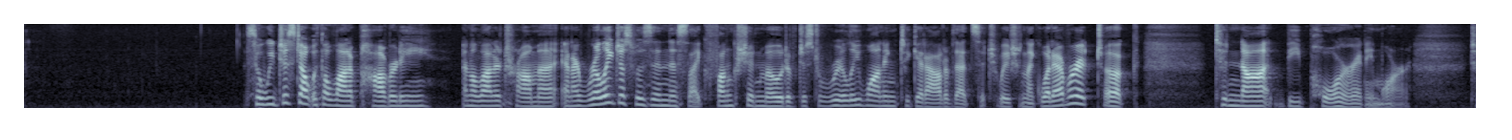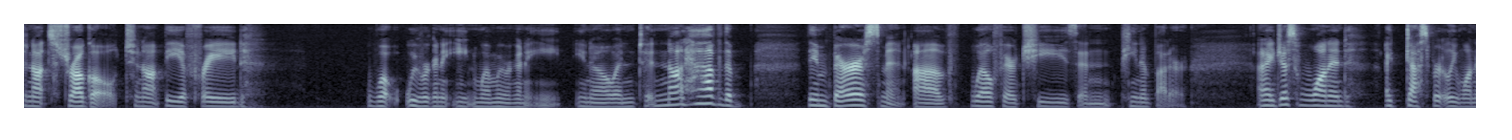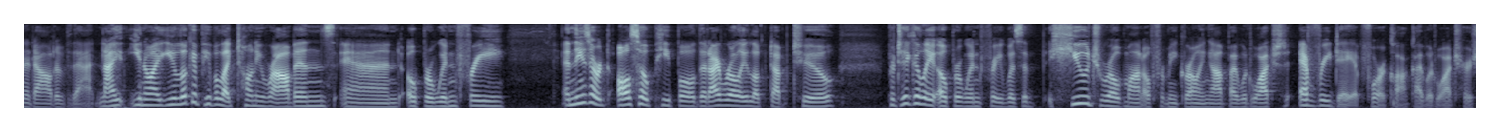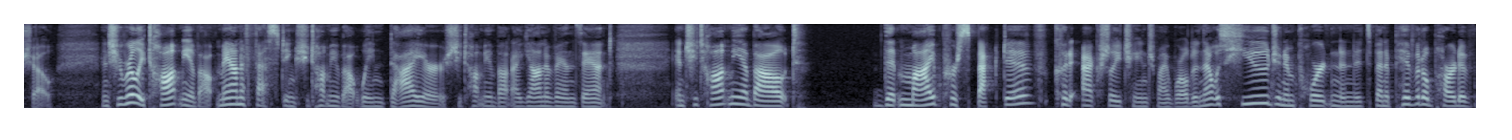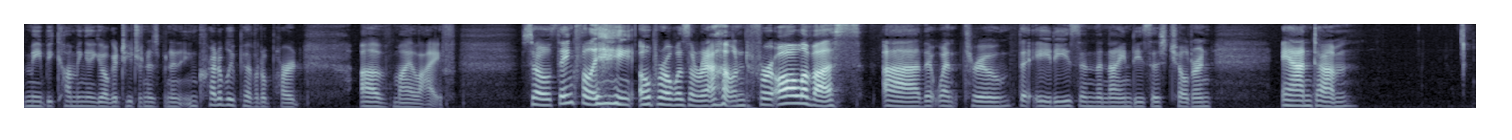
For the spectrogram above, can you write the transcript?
so we just dealt with a lot of poverty and a lot of trauma and i really just was in this like function mode of just really wanting to get out of that situation like whatever it took to not be poor anymore to not struggle to not be afraid what we were going to eat and when we were going to eat you know and to not have the the embarrassment of welfare cheese and peanut butter. And i just wanted I desperately wanted out of that. And I, you know, I, you look at people like Tony Robbins and Oprah Winfrey, and these are also people that I really looked up to. Particularly Oprah Winfrey was a huge role model for me growing up. I would watch every day at four o'clock. I would watch her show, and she really taught me about manifesting. She taught me about Wayne Dyer. She taught me about Iyanla Vanzant. and she taught me about that my perspective could actually change my world. And that was huge and important. And it's been a pivotal part of me becoming a yoga teacher and has been an incredibly pivotal part of my life. So thankfully, Oprah was around for all of us uh, that went through the 80s and the 90s as children. And um,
